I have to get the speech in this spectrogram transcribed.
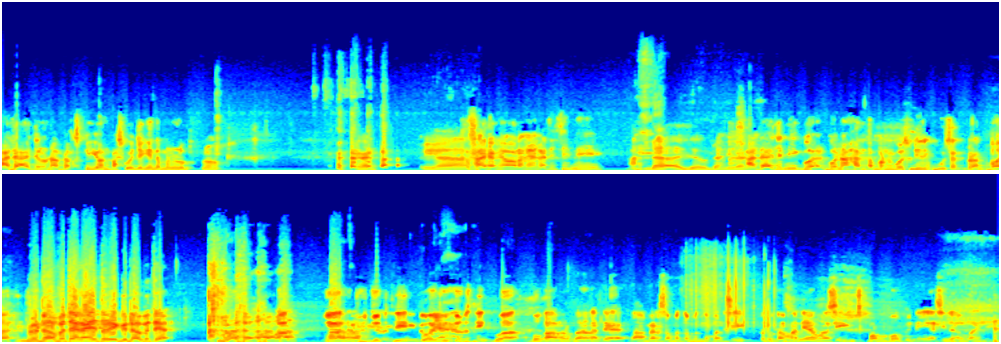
Ada aja lu nabrak spion pas goncengin temen lu. Loh. ya kan? Iya. Sayangnya orangnya nggak di sini. Ada aja udah ya. Ada aja nih gue gue nahan temen gue sendiri. Buset berat banget. Gue dapet ya kayak itu ya, gue dapet ya. Gua jujur sih, gue jujur sih, gue gue kangen banget ya ngamer sama temen-temen sih, terutama nih sama si SpongeBob ini ya si Dama ini.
